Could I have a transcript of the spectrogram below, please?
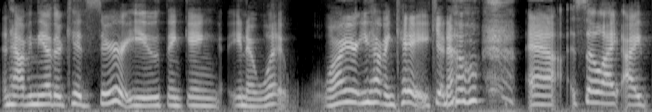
and having the other kids stare at you, thinking, you know, what? Why aren't you having cake? You know, uh, so I, I,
